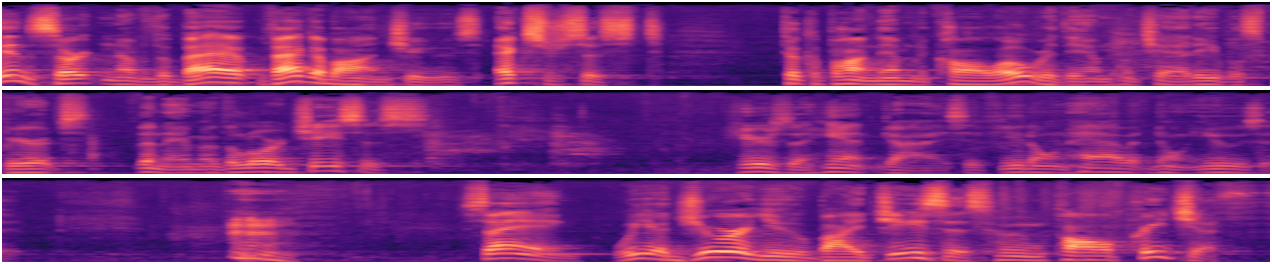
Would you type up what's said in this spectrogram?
Then certain of the vagabond Jews, exorcists, took upon them to call over them which had evil spirits the name of the Lord Jesus. Here's a hint, guys. If you don't have it, don't use it. Saying, We adjure you by Jesus whom Paul preacheth.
